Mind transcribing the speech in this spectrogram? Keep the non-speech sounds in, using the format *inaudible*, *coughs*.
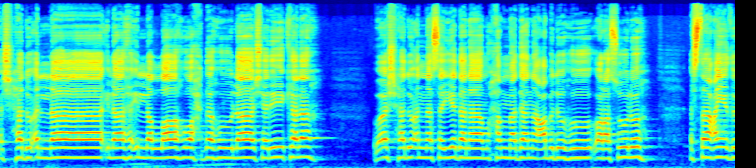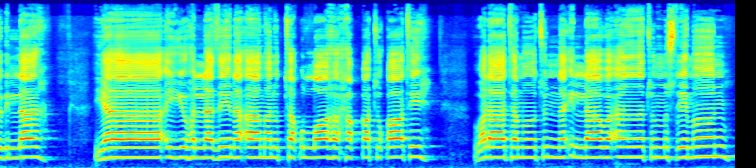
أشهد أن لا إله إلا الله وحده لا شريك له وأشهد أن سيدنا محمدا عبده ورسوله أستعيذ بالله يا أيها الذين آمنوا اتقوا الله حق تقاته ولا تموتن إلا وأنتم مسلمون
